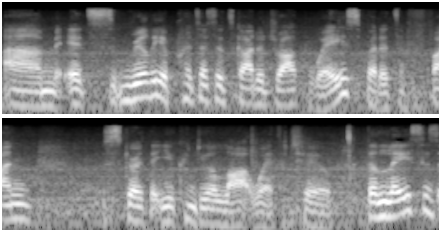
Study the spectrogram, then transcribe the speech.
Um, it's really a princess. It's got a drop waist, but it's a fun skirt that you can do a lot with too. The lace is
